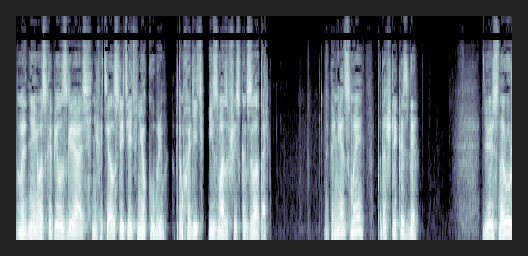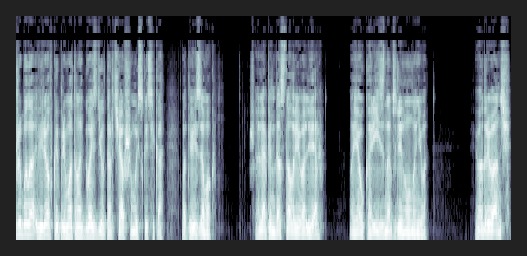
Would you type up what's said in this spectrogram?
но на дне его скопилась грязь, не хотелось лететь в нее кубарем, а потом ходить, измазавшись, как золотарь. Наконец мы подошли к избе. Дверь снаружи была веревкой примотана к гвоздю, торчавшему из косяка. Вот весь замок. Шаляпин достал револьвер, но я укоризненно взглянул на него. — Федор Иванович,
